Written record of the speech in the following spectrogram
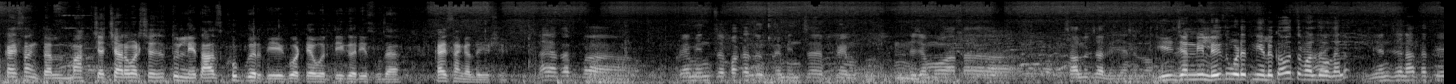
मामा काय सांगताल? मागच्या चार वर्षाच्या तुलनेत आज खूप गर्दी आहे गोट्यावरती घरी सुद्धा. काय सांगाल त्याविषयी? नाही आता ब- प्रेमींचं बघाचं प्रेमींचं प्रेम. त्याच्यामुळं आता चालू झालं याने इंजननी लयच ओढत नेलं का हो तुम्हाला दोघाला? इंजन आता ते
